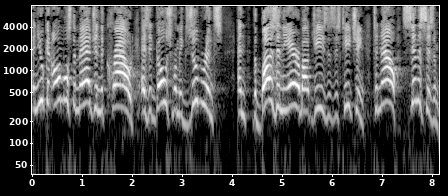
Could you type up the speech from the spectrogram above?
And you can almost imagine the crowd as it goes from exuberance and the buzz in the air about Jesus' teaching to now cynicism.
